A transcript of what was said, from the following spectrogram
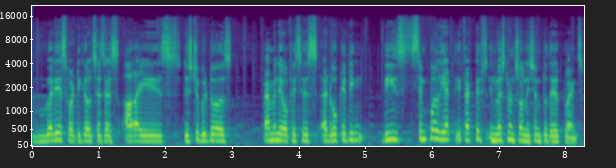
various verticals such as RIAs, distributors, family offices, advocating these simple yet effective investment solution to their clients.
